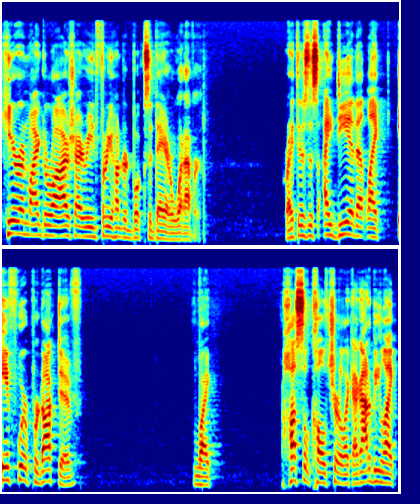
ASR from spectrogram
Here in my garage, I read 300 books a day or whatever. Right? There's this idea that like if we're productive, like hustle culture, like I got to be like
